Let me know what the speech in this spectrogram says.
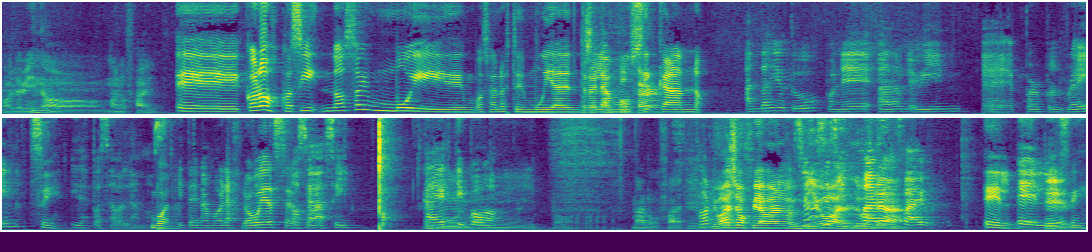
o Levine o Maroon 5? Eh, conozco, sí. No soy muy. O sea, no estoy muy adentro ¿No de la música, no. Anda a YouTube, pone Adam Levine eh, Purple Rain Sí. y después hablamos. Bueno. Y te enamoras. Lo voy a hacer. O sea, así. Es Caes tipo. bonito. Maroon 5. Por Igual yo fui a verlo en Yo no vivo sé si en Maroon Luna. 5, Él. Él. Él. Sí.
